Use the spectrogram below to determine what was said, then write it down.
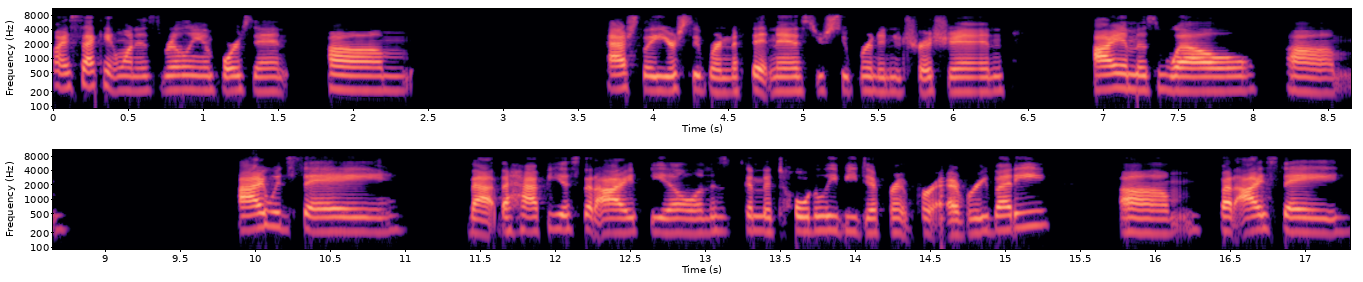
My second one is really important. Um, Ashley, you're super into fitness, you're super into nutrition. I am as well. Um, I would say that the happiest that I feel, and this is going to totally be different for everybody. Um, but I say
